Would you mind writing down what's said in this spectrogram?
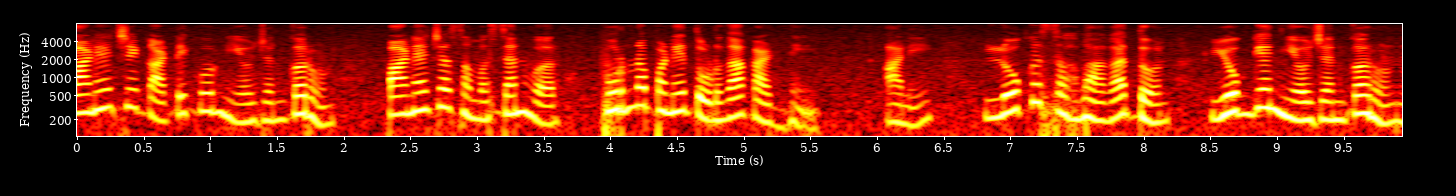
पाण्याचे काटेकोर नियोजन करून पाण्याच्या समस्यांवर पूर्णपणे तोडगा काढणे आणि लोकसहभागातून योग्य नियोजन करून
